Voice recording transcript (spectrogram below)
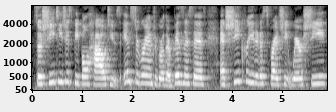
So she teaches people how to use Instagram to grow their businesses, and she created a spreadsheet where she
